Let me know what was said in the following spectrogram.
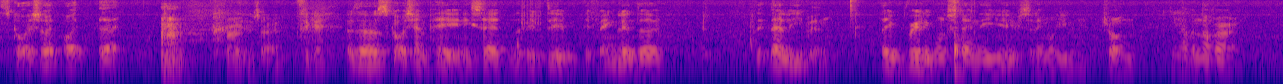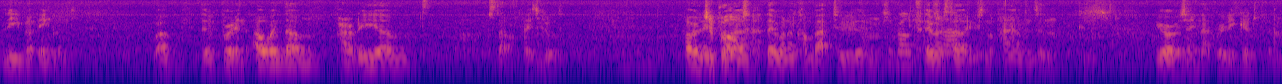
Scottish. Uh, uh, sorry. It's okay. There was a Scottish MP, and he said if the if England are if they're leaving, they really want to stay in the EU, so they might even try and Yeah. have another leave at England. Well, the Britain. Oh, and um, apparently um, what's that one place called? Ireland. Gibraltar. Wanna, they want to come back to um, Gibraltar they want to start using the pounds, and because euros ain't that really good for them.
